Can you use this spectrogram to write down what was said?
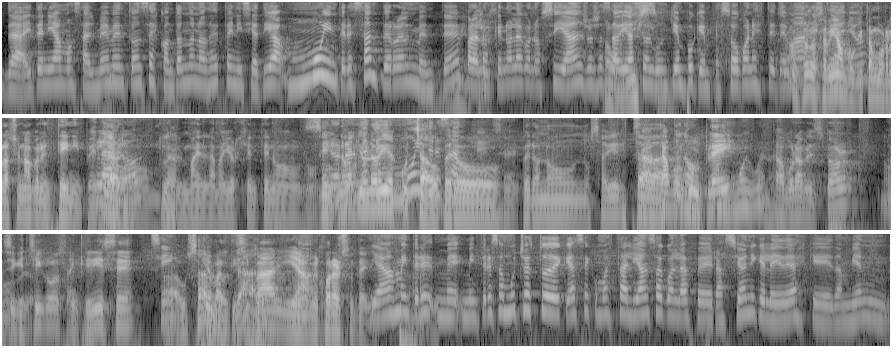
Ya, ahí teníamos al meme entonces contándonos de esta iniciativa muy interesante realmente, para los que no la conocían. Yo ya sabía hace algún tiempo que empezó con este tema. Nosotros este sabíamos año. porque estamos relacionados con el tenis, pero Claro. la mayor gente no... no- Sí, no, yo lo había es escuchado, pero. Sí. pero no, no sabía que O sea, estaba. está por no, Google Play, muy bueno. está por Apple Store, No, así que pero- chicos, a inscribirse, Sí. A y usarlo, a participar claro. y a No, mejorar su tenis. Y además me, me, me interesa mucho esto de que hace como esta alianza con la federación y que la idea es que también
